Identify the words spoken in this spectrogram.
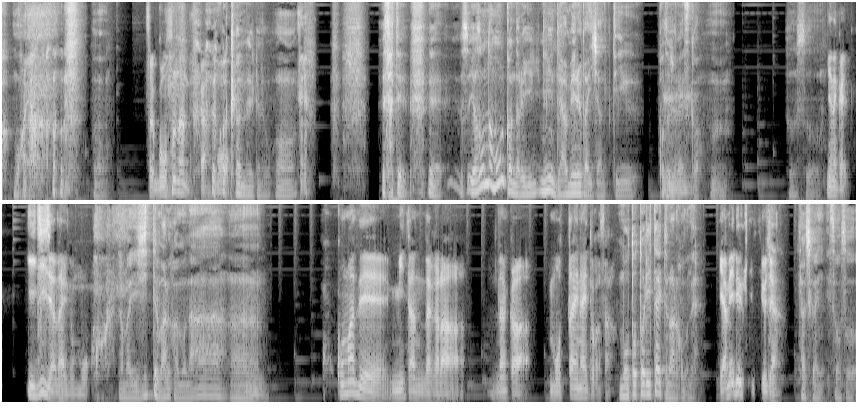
もはや。うん。それ合なんですか？もわう。かんないけど。うん。だって、ね、いや、そんなもんかんなら見んでやめればいいじゃんっていうことじゃないですか？うん。そうそう。いや、なんか、意地じゃないの、もあまあ、いじってのもあるかもなう。うん。ここまで見たんだから、なんか、もったいないとかさ、元取りたいってのあるかもね。やめる気必要じゃん。確かに、そうそう。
